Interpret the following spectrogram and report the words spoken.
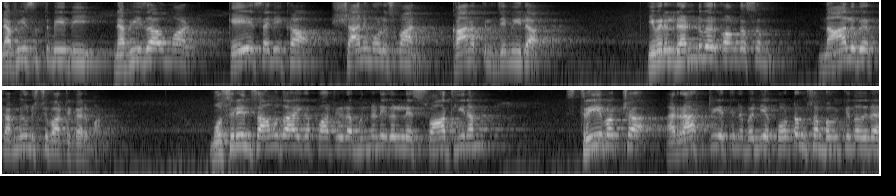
Nafeesath Beebi Nafeesa Umal K S Aliqa Shanimol Usman Kanathil Jameela. ഇവരിൽ രണ്ടുപേർ കോൺഗ്രസും നാലുപേർ കമ്മ്യൂണിസ്റ്റ് പാർട്ടിക്കാരുമാണ്. മുസ്ലിം സാമുദായിക പാർട്ടിയുടെ മുന്നണികളിലെ സ്വാധീനം സ്ത്രീപക്ഷ രാഷ്ട്രീയത്തിന് വലിയ കോട്ടം സംഭവിക്കുന്നതിന്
